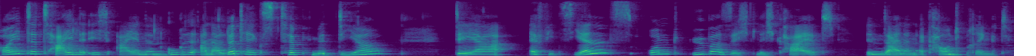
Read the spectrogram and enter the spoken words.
Heute teile ich einen Google Analytics-Tipp mit dir, der Effizienz und Übersichtlichkeit in deinen Account bringt.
